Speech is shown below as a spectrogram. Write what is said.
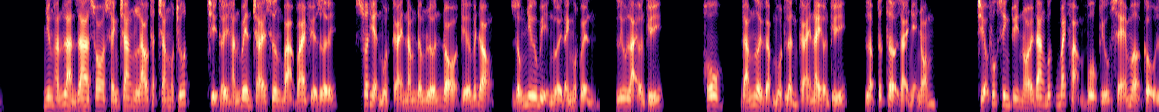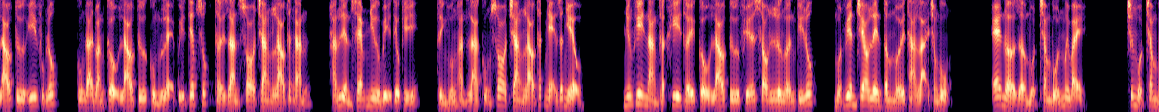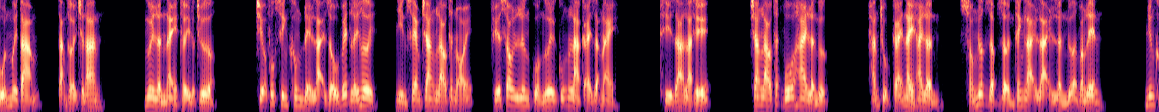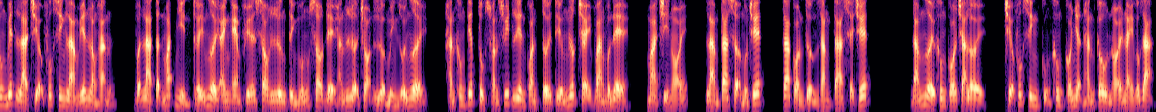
Nhưng hắn làn da so sánh trang lao thất trắng một chút, chỉ thấy hắn bên trái xương bả vai phía dưới, xuất hiện một cái nắm đấm lớn đỏ tía vết động, giống như bị người đánh một quyền, lưu lại ân ký. Hô, đám người gặp một lần cái này ân ký, lập tức thở dài nhẹ nhõm. Triệu phúc sinh tuy nói đang bức bách phạm vô cứu xé mở cầu lão tư y phục lúc, cũng đã đoán cầu lão tư cùng lệ quỷ tiếp xúc thời gian so trang lao thất ngắn, hắn liền xem như bị tiêu ký, tình huống hẳn là cũng so trang lao thất nhẹ rất nhiều nhưng khi nàng thật khi thấy cậu lao tư phía sau lưng ấn ký lúc, một viên treo lên tâm mới thả lại trong bụng. Nr một trăm bốn mươi bảy. Chương một trăm bốn mươi tám, tạm thời trấn an. Ngươi lần này thấy được chưa? Triệu phúc sinh không để lại dấu vết lấy hơi, nhìn xem trang lao thất nói, phía sau lưng của ngươi cũng là cái dạng này. Thì ra là thế. Trang lao thất vỗ hai lần ngực. Hắn chụp cái này hai lần, sóng nước dập dờn thanh lại lại lần nữa vang lên. Nhưng không biết là triệu phúc sinh làm yên lòng hắn, vẫn là tận mắt nhìn thấy người anh em phía sau lưng tình huống sau để hắn lựa chọn lừa mình dối người hắn không tiếp tục xoắn suýt liên quan tới tiếng nước chảy vang vấn đề, mà chỉ nói, làm ta sợ muốn chết, ta còn tưởng rằng ta sẽ chết. Đám người không có trả lời, triệu phúc sinh cũng không có nhận hắn câu nói này gốc dạng.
